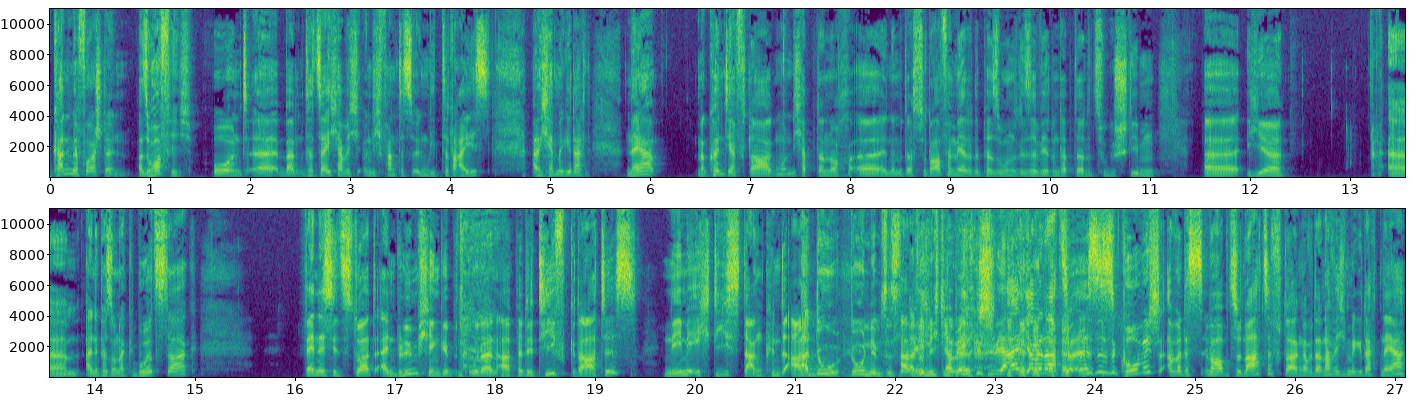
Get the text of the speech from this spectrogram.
kann ich mir vorstellen. Also hoffe ich. Und äh, beim, tatsächlich habe ich, und ich fand das irgendwie dreist, aber ich habe mir gedacht, naja, man könnte ja fragen. Und ich habe dann noch äh, in einem Restaurant für mehrere Personen reserviert und habe da dazu geschrieben, äh, hier, ähm, eine Person hat Geburtstag. Wenn es jetzt dort ein Blümchen gibt oder ein Aperitif gratis, nehme ich dies dankend an. Ah, du, du nimmst es, Hab also ich, nicht die hab ich, Ja, ich habe gedacht, so, es ist komisch, aber das überhaupt so nachzufragen. Aber dann habe ich mir gedacht, naja,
